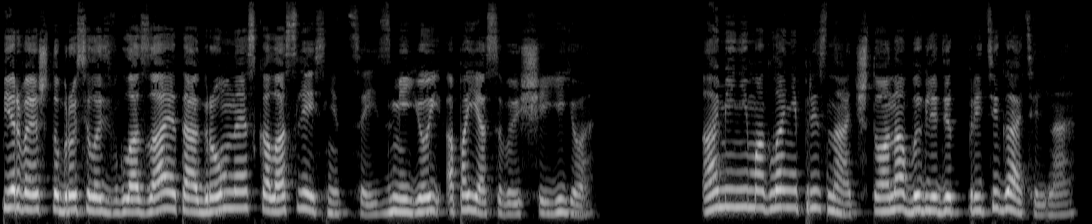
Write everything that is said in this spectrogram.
Первое, что бросилось в глаза, это огромная скала с лестницей, змеей, опоясывающей ее. Ами не могла не признать, что она выглядит притягательно.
